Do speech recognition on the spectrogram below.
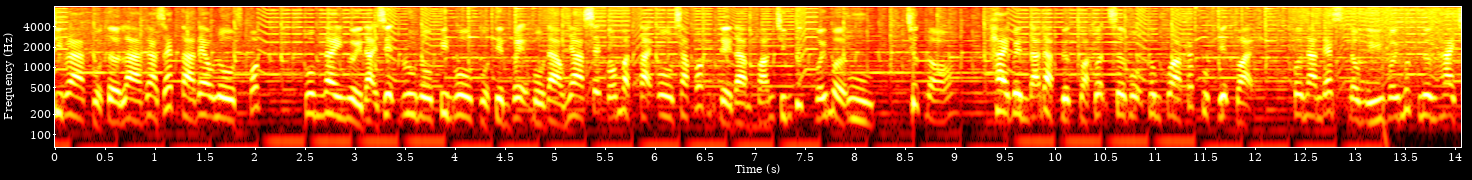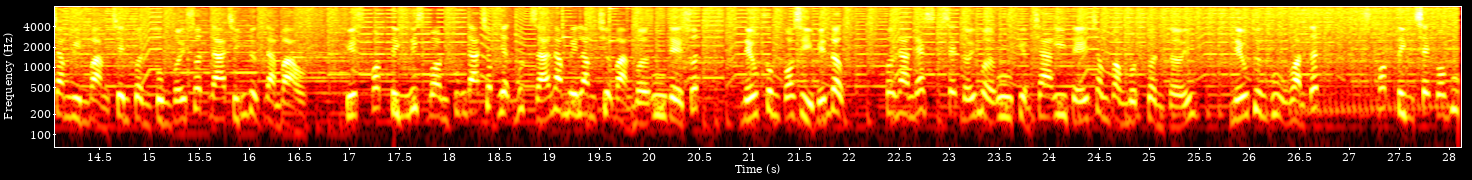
Chira của tờ La Gazzetta dello Sport, hôm nay người đại diện Bruno Pinho của tiền vệ Bồ Đào Nha sẽ có mặt tại Old Trafford để đàm phán chính thức với MU. Trước đó, hai bên đã đạt được thỏa thuận sơ bộ thông qua các cuộc điện thoại. Fernandes đồng ý với mức lương 200.000 bảng trên tuần cùng với suất đá chính được đảm bảo. Phía Sporting Lisbon cũng đã chấp nhận mức giá 55 triệu bảng MU đề xuất. Nếu không có gì biến động, Fernandes sẽ tới MU kiểm tra y tế trong vòng một tuần tới. Nếu thương vụ hoàn tất, Sporting sẽ có vụ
